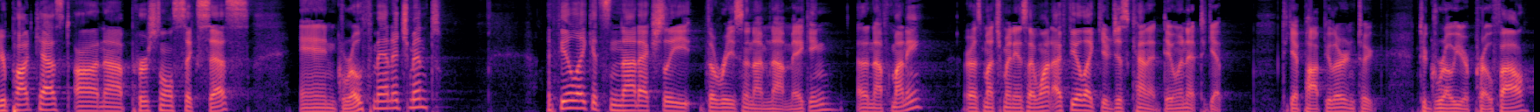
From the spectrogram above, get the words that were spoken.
Your podcast on uh, personal success and growth management. I feel like it's not actually the reason I'm not making enough money or as much money as I want. I feel like you're just kind of doing it to get to get popular and to to grow your profile.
